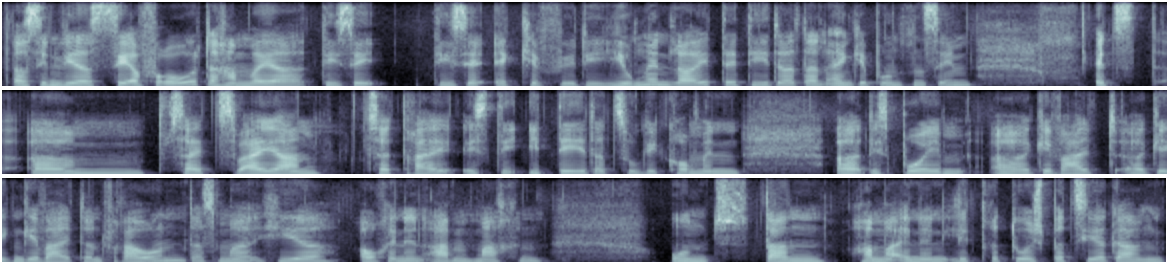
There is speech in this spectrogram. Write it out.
da sind wir sehr froh. Da haben wir ja diese, diese Ecke für die jungen Leute, die da dann eingebunden sind. Jetzt ähm, seit zwei Jahren, seit drei ist die Idee dazu gekommen, äh, das Poem äh, Gewalt äh, gegen Gewalt an Frauen, dass wir hier auch einen Abend machen. Und dann haben wir einen Literaturspaziergang.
